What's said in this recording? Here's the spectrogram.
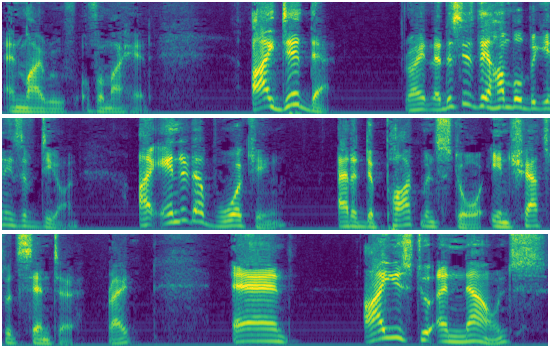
and my roof over my head? I did that, right? Now, this is the humble beginnings of Deon. I ended up working at a department store in Chatsworth Center right? And I used to announce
